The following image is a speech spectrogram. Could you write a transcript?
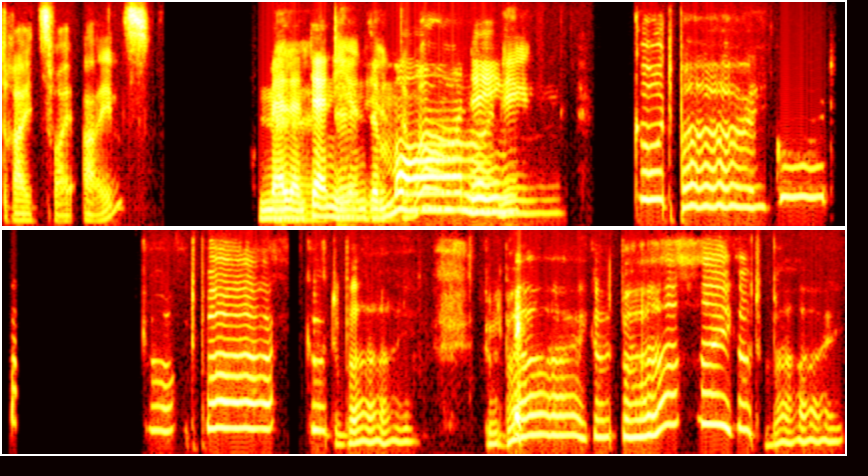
3, 2, 1. Mel and Danny in the morning. Goodbye, Gut. goodbye, goodbye, goodbye, goodbye, goodbye.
